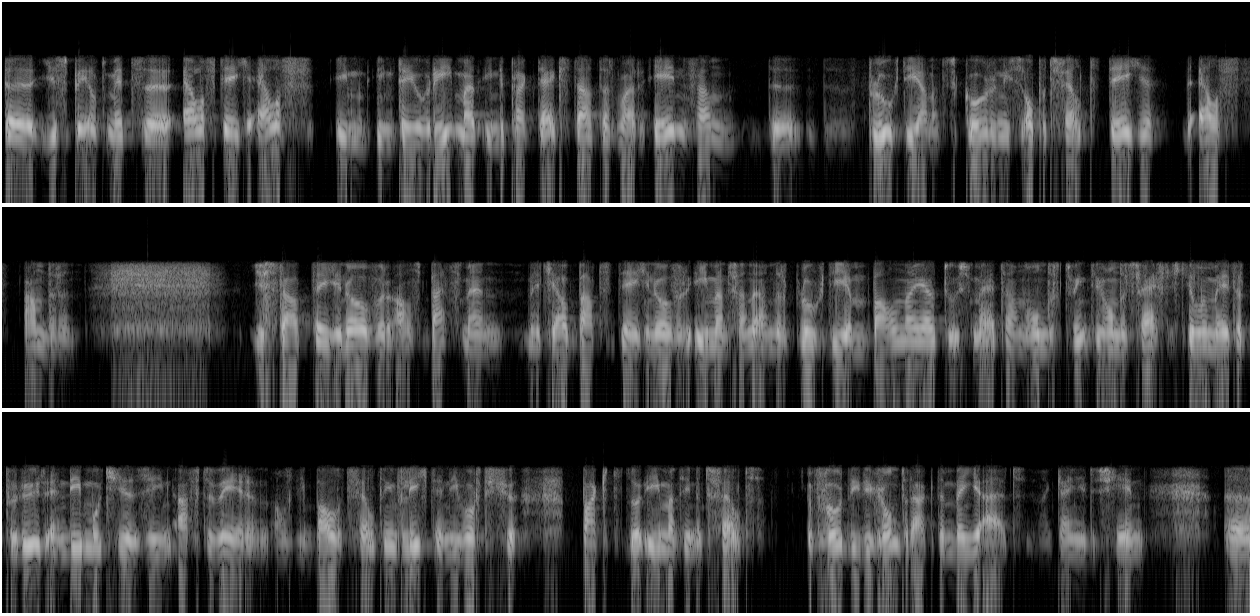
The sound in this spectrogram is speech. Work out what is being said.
Uh, je speelt met 11 tegen 11 in, in theorie, maar in de praktijk staat er maar één van de, de ploeg die aan het scoren is op het veld tegen de elf anderen. Je staat tegenover als batsman met jouw bat tegenover iemand van de andere ploeg die een bal naar jou toesmijt aan 120, 150 km per uur. En die moet je zien af te weren. Als die bal het veld invliegt en die wordt gepakt door iemand in het veld, voor die de grond raakt, dan ben je uit. Dan kan je dus geen uh,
